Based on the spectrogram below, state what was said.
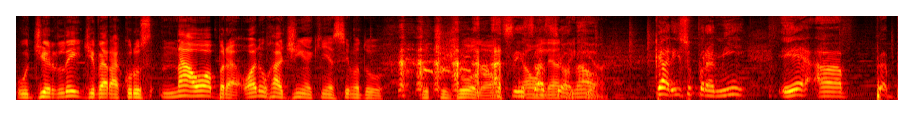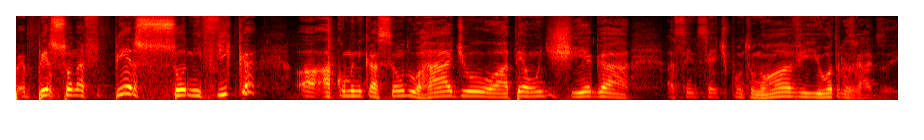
O Dirley de Veracruz na obra. Olha o radinho aqui em cima do, do tijolo, ó. Sensacional. Aqui, Cara, isso para mim é a personifica a, a, comunicação do rádio até onde chega a 107.9 e outras rádios aí.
